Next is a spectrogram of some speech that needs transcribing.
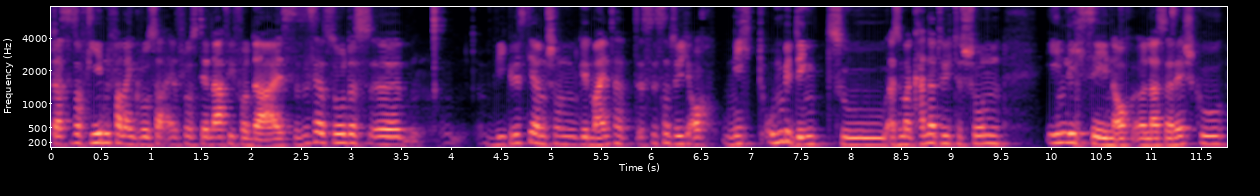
das ist auf jeden Fall ein großer Einfluss, der nach wie vor da ist. Das ist ja so, dass äh, wie Christian schon gemeint hat, das ist natürlich auch nicht unbedingt zu, also man kann natürlich das schon ähnlich sehen, auch äh, Lazarescu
